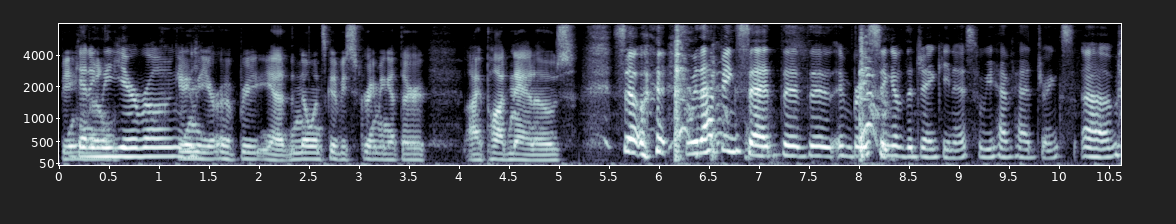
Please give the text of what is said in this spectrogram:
being a Getting the year wrong. Getting the year, of yeah. No one's going to be screaming at their iPod Nanos. So, with that being said, the the embracing of the jankiness, we have had drinks. Um,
